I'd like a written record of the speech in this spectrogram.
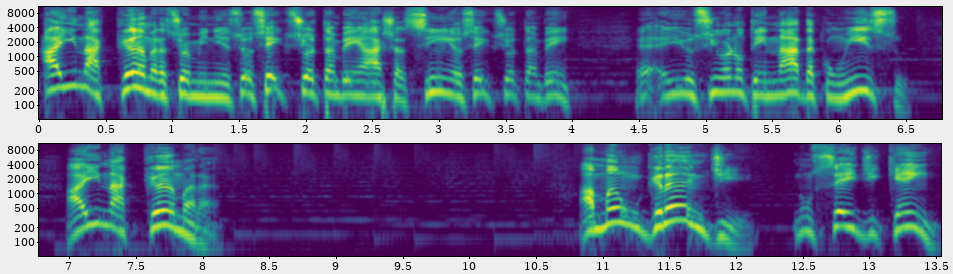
Aí na Câmara, senhor ministro, eu sei que o senhor também acha assim, eu sei que o senhor também. É, e o senhor não tem nada com isso. Aí na Câmara, a mão grande, não sei de quem,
